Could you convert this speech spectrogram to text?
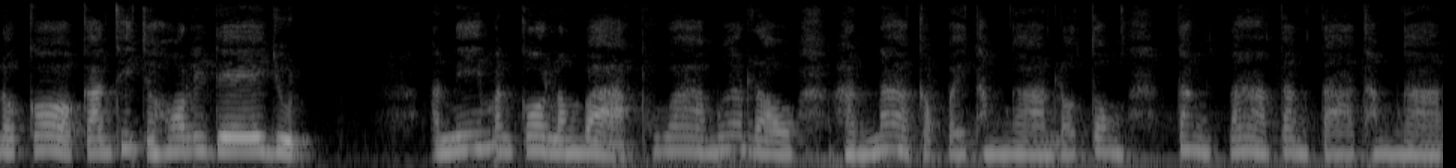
แล้วก็การที่จะฮอลิเดย์หยุด อันนี้มันก็ลำบาก เพราะว่าเมื่อเราหันหน้ากลับไปทำงาน เราต้องตั้งหน้าตั้งตาทำงาน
